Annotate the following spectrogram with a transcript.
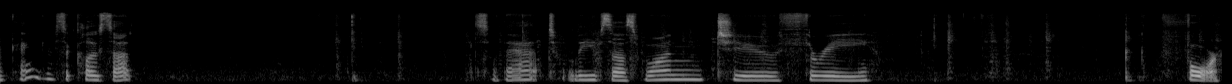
Okay, there's a close-up. So that leaves us one, two, three, four.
